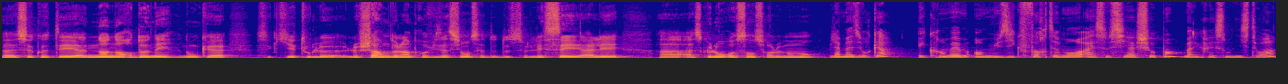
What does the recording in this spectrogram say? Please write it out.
ce côté non ordonné, donc ce qui est tout le, le charme de l'improvisation, c'est de, se laisser aller à, ce que l'on ressent sur le moment. La mazurka est quand même en musique fortement associée à Chopin, malgré son histoire.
